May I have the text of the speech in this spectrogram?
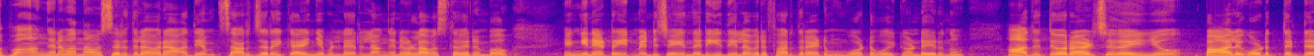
അപ്പോൾ അങ്ങനെ വന്ന അവസരത്തിൽ അവർ ആദ്യം സർജറി കഴിഞ്ഞ പിള്ളേരിൽ അങ്ങനെയുള്ള അവസ്ഥ വരുമ്പോൾ എങ്ങനെയാണ് ട്രീറ്റ്മെന്റ് ചെയ്യുന്ന രീതിയിൽ അവർ ഫർദറായിട്ട് മുമ്പോട്ട് പോയിക്കൊണ്ടേയിരുന്നു. ആദ്യത്തെ ഒരാഴ്ച കഴിഞ്ഞു പാൽ കൊടുത്തിട്ട്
